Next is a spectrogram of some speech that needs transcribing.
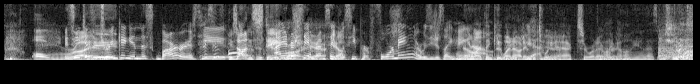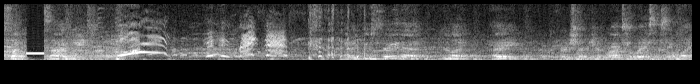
All right. Is he just drinking in this bar, or is he? He's on stage. I bar, understand, but. I'm saying, Yeah. was he performing, or was he just like hanging out? no, out? I think he went out in was- between yeah. acts or whatever. Like, oh yeah, that's You Mr. can suck sideways. And if you say that, you're like, hey, pretty sure Kid Rock's a racist. I'm like,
